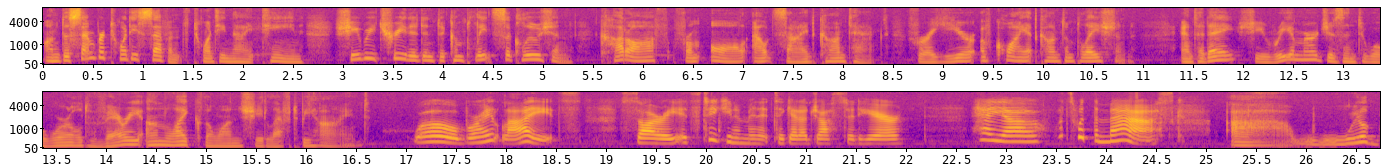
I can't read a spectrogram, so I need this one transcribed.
On December 27, 2019, she retreated into complete seclusion, cut off from all outside contact, for a year of quiet contemplation. And today she reemerges into a world very unlike the one she left behind. Whoa, bright lights. Sorry, it's taking a minute to get adjusted here. Hey, uh, what's with the mask? Ah, we'll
